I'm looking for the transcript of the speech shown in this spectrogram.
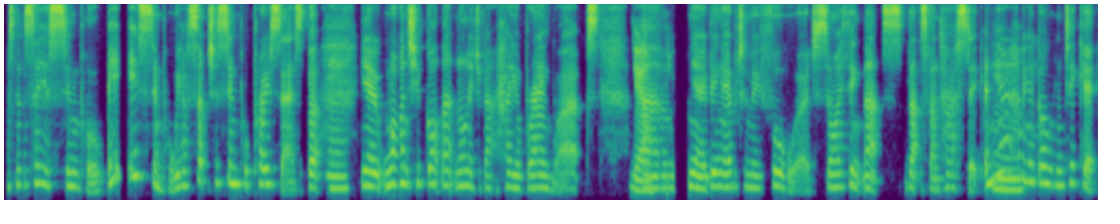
I was going to say is simple. It is simple. We have such a simple process, but, Mm. you know, once you've got that knowledge about how your brain works, Yeah. um, you know, being able to move forward. So I think that's, that's fantastic. And yeah, Mm. having a golden ticket.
